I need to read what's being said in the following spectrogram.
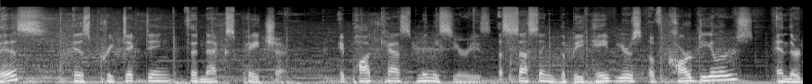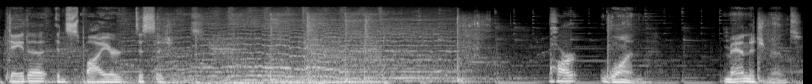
This is Predicting the Next Paycheck, a podcast miniseries assessing the behaviors of car dealers and their data inspired decisions. Part 1 Management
